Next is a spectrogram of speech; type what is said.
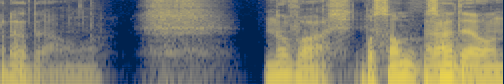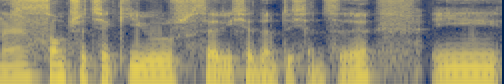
Radeon. No właśnie. Bo są, Radeony. są, są przecieki już serii 7000 i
